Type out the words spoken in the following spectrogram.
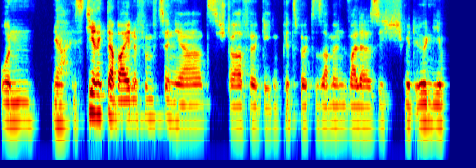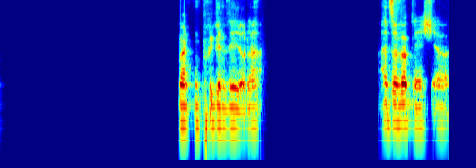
und ja, ist direkt dabei, eine 15 Jahre Strafe gegen Pittsburgh zu sammeln, weil er sich mit irgendjemandem prügeln will, oder? Also wirklich, äh,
